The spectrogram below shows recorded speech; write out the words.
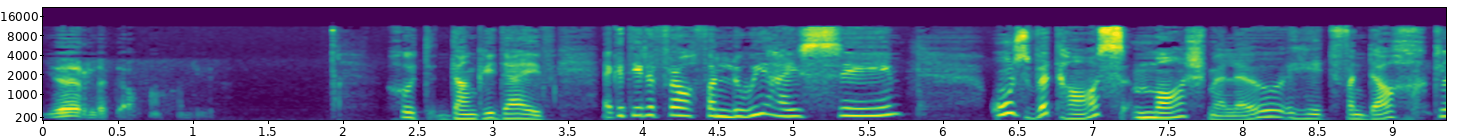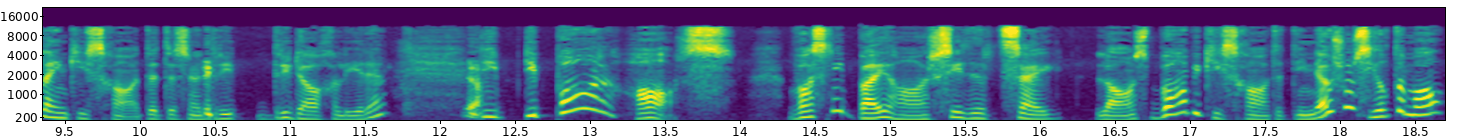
heerlik daarvan gaan lewe. Goed, dankie Dave. Ek het hier 'n vraag van Louis. Hy sê ons withaas Marshmallow het vandag kleintjies gehad. Dit is nou 3 3 dae gelede. Ja. Die die pa haas was nie by haar sedert sy laas babetjies gehad het nie. Nou is ons heeltemal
